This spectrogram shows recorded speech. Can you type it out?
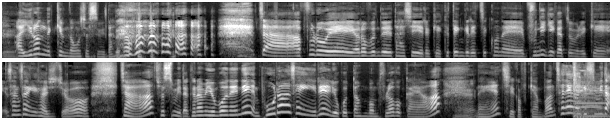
네. 아, 이런 느낌 너무 좋습니다. 자, 앞으로의 여러분들 다시 이렇게 그땐 그랬지 코너의 분위기가 좀 이렇게 상상이 가시죠. 자, 좋습니다. 그러면 이번에는 보라색이를 요것도 한번 불러볼까요? 네. 네, 즐겁게 한번 찬양하겠습니다.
